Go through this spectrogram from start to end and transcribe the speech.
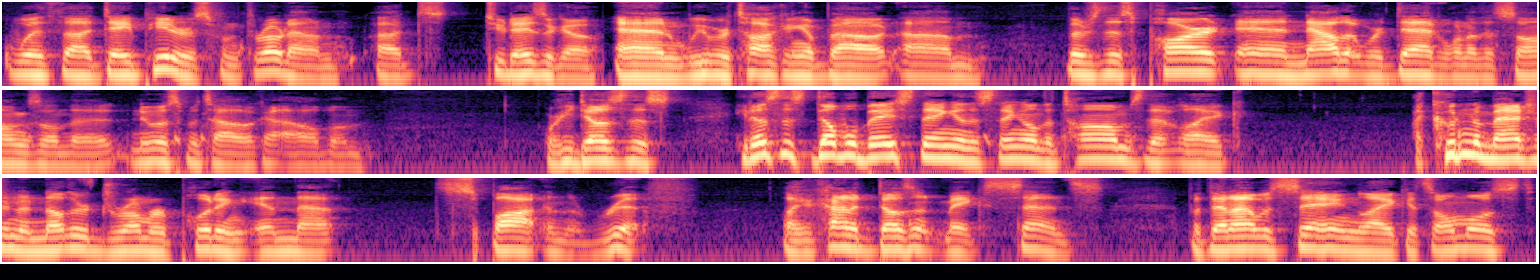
with uh, Dave Peters from Throwdown uh, two days ago, and we were talking about. Um, there's this part, and now that we're dead, one of the songs on the newest Metallica album, where he does this he does this double bass thing and this thing on the toms that like I couldn't imagine another drummer putting in that spot in the riff. Like it kind of doesn't make sense. But then I was saying like it's almost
